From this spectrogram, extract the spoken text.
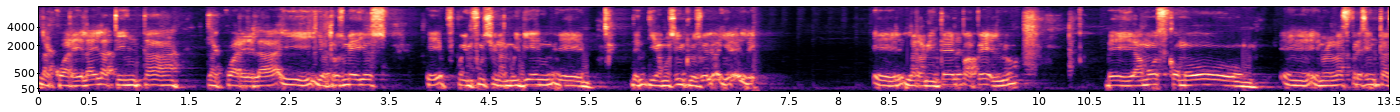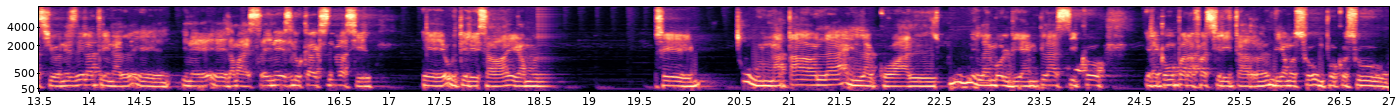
la acuarela y la tinta, la acuarela y, otros medios pueden funcionar muy bien, digamos incluso la herramienta del papel, ¿no? Veíamos como en, una de las presentaciones de la Trinal, la maestra Inés Lukács de Brasil utilizaba, digamos, una tabla en la cual la envolvía en plástico era como para facilitar, digamos, un poco su,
